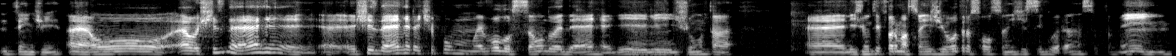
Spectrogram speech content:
Entendi. É, o, é, o XDR, é, XDR é tipo uma evolução do EDR ali, ah. ele junta é, ele junta informações de outras soluções de segurança também.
